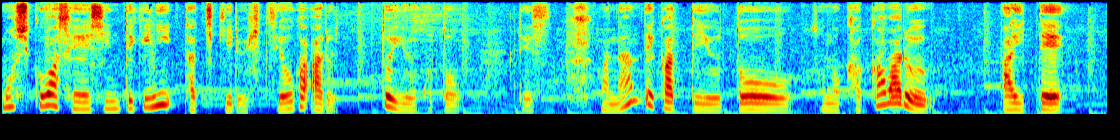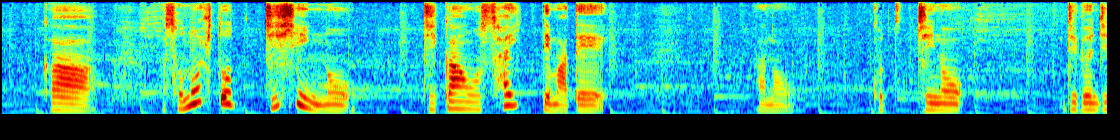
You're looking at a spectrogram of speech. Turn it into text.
もしくは精神的に断ち切る必要があるということです。まあ、なんでかっていうとその関わる相手がその人自身の時間を割いてまであのこっちの自分自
